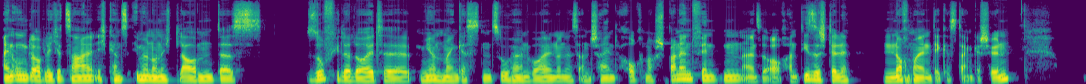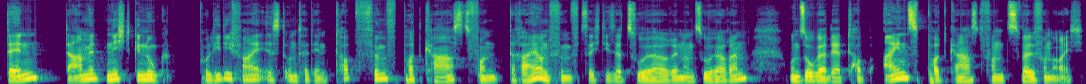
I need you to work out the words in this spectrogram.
Eine unglaubliche Zahl. Ich kann es immer noch nicht glauben, dass so viele Leute mir und meinen Gästen zuhören wollen und es anscheinend auch noch spannend finden. Also auch an dieser Stelle nochmal ein dickes Dankeschön. Denn damit nicht genug. Polidify ist unter den Top 5 Podcasts von 53 dieser Zuhörerinnen und Zuhörern und sogar der Top 1 Podcast von 12 von euch.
